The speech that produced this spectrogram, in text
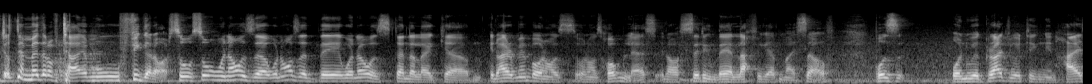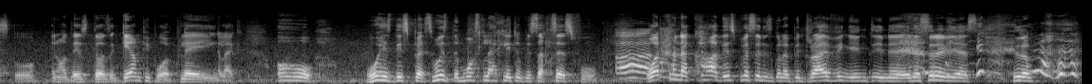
just a matter of time we'll figure it out. So so when I was uh, when I was at the when I was kind of like um, you know I remember when I was when I was homeless, you know, I was sitting there laughing at myself. Was when we were graduating in high school, you know, there's, there was a game people were playing like, oh, where is this person? Who is the most likely to be successful? Ah. What kind of car this person is going to be driving in in a, in a certain years? You know,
